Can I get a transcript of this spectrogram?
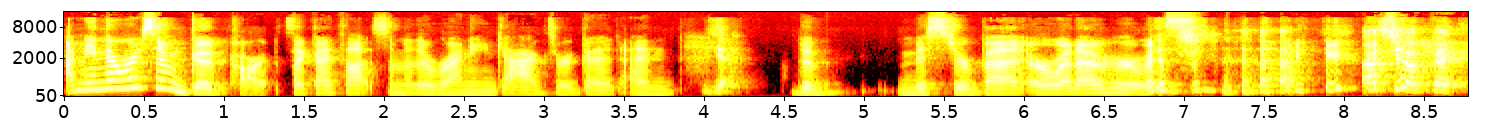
I mean, there were some good parts. Like I thought some of the running gags were good, and Yeah. the Mr. Butt or whatever was. That's your favorite.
